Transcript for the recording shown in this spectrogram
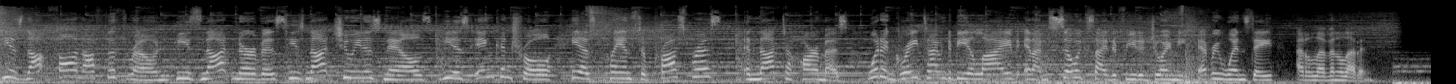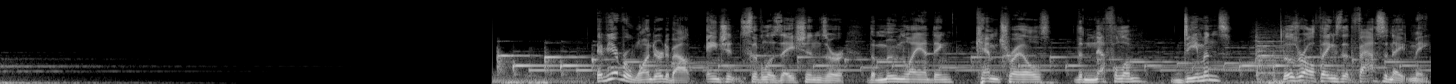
He has not fallen off the throne. He's not nervous. He's not chewing his nails. He is in control. He has plans to prosper us and not to harm us. What a great time to be alive. And I'm so excited for you to join me every Wednesday at 1111. Have you ever wondered about ancient civilizations or the moon landing, chemtrails, the Nephilim, demons? Those are all things that fascinate me.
